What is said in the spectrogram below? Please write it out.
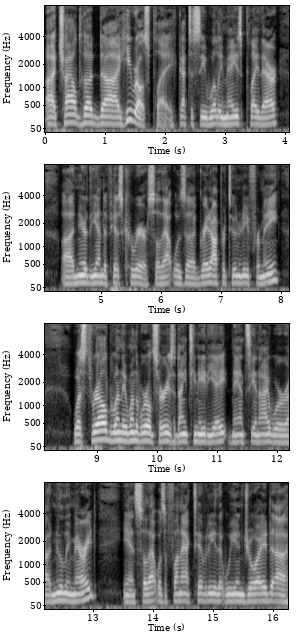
uh, childhood uh, heroes play. Got to see Willie Mays play there uh, near the end of his career, so that was a great opportunity for me. Was thrilled when they won the World Series in 1988. Nancy and I were uh, newly married, and so that was a fun activity that we enjoyed uh,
